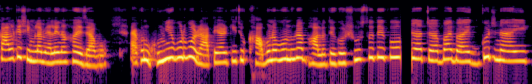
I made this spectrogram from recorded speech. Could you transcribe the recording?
কালকে সিমলা মেলে না হয় যাব। এখন ঘুমিয়ে পড়ব, রাতে আর কিছু খাব না বন্ধুরা। ভালো থেকো, সুস্থ থেকো। Tata bye bye good night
